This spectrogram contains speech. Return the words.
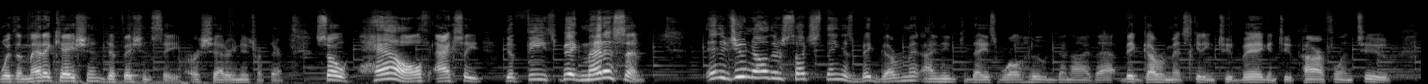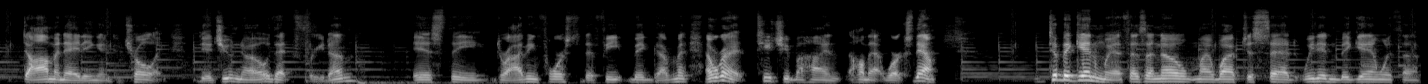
with a medication deficiency or shattering news right there. So health actually defeats big medicine. And did you know there's such thing as big government? I need today's world who deny that. Big government's getting too big and too powerful and too dominating and controlling. Did you know that freedom is the driving force to defeat big government? And we're going to teach you behind how that works. Now, to begin with, as I know my wife just said, we didn't begin with a,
